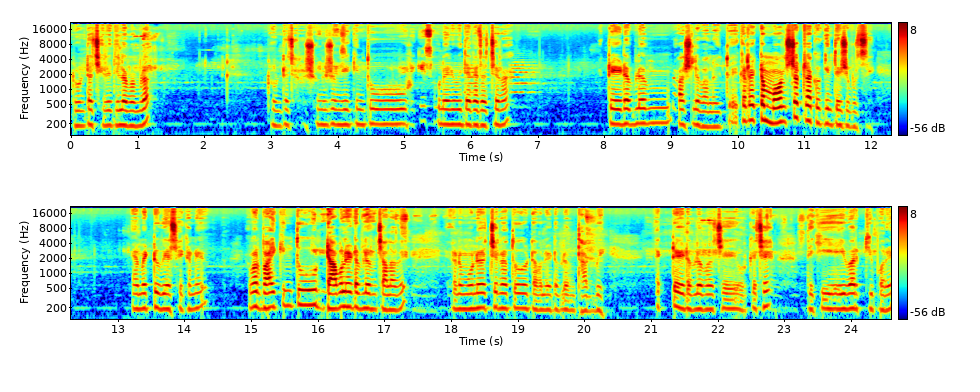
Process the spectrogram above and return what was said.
ড্রোনটা ছেড়ে দিলাম আমরা। ড্রোনটা ছাড়ার সঙ্গে সঙ্গে কিন্তু কোনো এনিমি দেখা যাচ্ছে না। একটা এডাব্লিউএম আসলে ভালো হতো এখানে একটা মনস্টার ট্রাকও কিন্তু এসে পড়ছে। এম এর টু বি আছে এখানে। আমার ভাই কিন্তু ডাবল এডাব্লিউএম চালাবে। এখানে মনে হচ্ছে না তো ডাবল এডাব্লিউএম থাকবে? একটা এডাব্লিউএম আছে ওর কাছে। দেখি এইবার কি পরে।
